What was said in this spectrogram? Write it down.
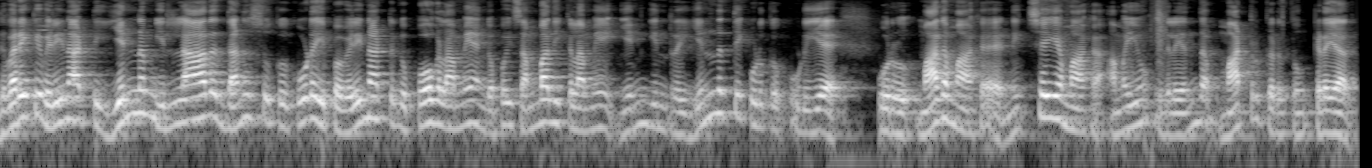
இதுவரைக்கும் வெளிநாட்டு எண்ணம் இல்லாத தனுசுக்கு கூட இப்போ வெளிநாட்டுக்கு போகலாமே அங்கே போய் சம்பாதிக்கலாமே என்கின்ற எண்ணத்தை கொடுக்கக்கூடிய ஒரு மாதமாக நிச்சயமாக அமையும். இதில் எந்த மாற்று கருத்தும் கிடையாது.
